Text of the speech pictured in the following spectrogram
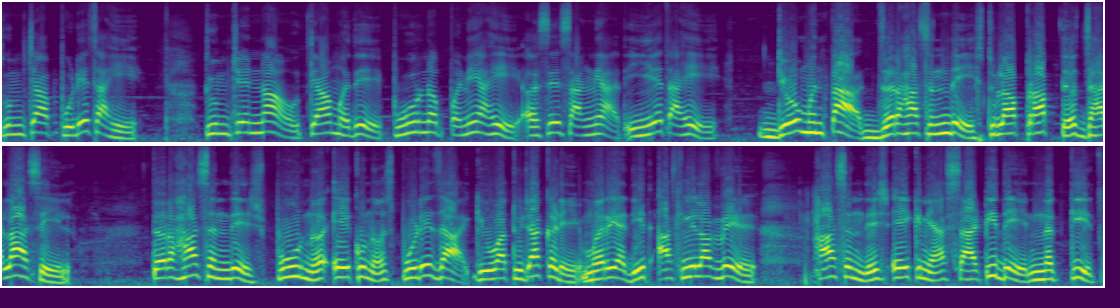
तुमच्या पुढेच आहे. तुमचे नाव त्यामध्ये पूर्णपणे आहे असे सांगण्यात येत आहे. देव म्हणतात जर हा संदेश तुला प्राप्त झाला असेल तर हा संदेश पूर्ण ऐकूनच पुढे जा किंवा तुझ्याकडे मर्यादित असलेला वेळ हा संदेश ऐकण्यासाठी दे. नक्कीच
